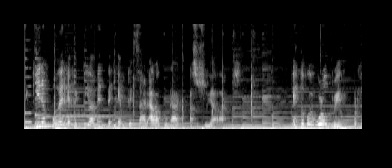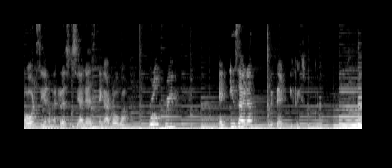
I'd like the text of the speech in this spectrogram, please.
si quieren poder efectivamente empezar a vacunar a sus ciudadanos. Esto fue World Brief. Por favor, síguenos en redes sociales en arroba World en Instagram, Twitter y Facebook.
